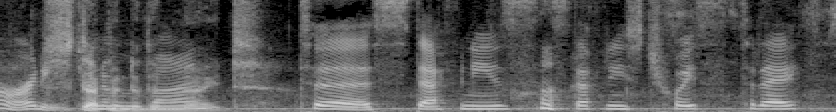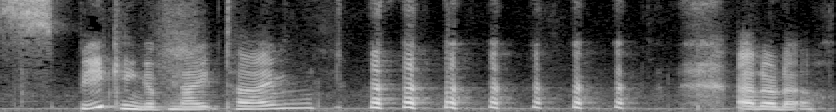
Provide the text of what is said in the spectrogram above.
Alrighty. do Step into the night. To Stephanie's Stephanie's choice today. Speaking of nighttime, I don't know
